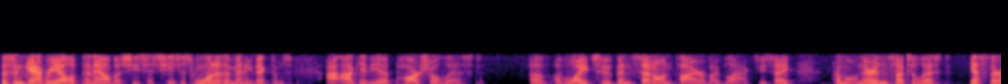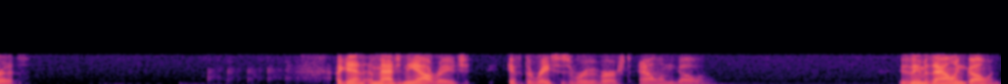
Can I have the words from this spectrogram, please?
Listen, Gabriella Penalba, she's just she's just one of the many victims. I, will give you a partial list of, of whites who've been set on fire by blacks. You say, come on, there isn't such a list. Yes, there is. Again, imagine the outrage if the races were reversed. Alan Goen. His name is Alan Goen,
